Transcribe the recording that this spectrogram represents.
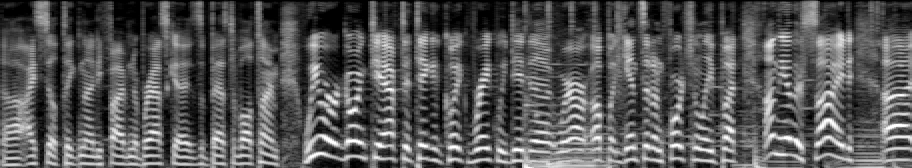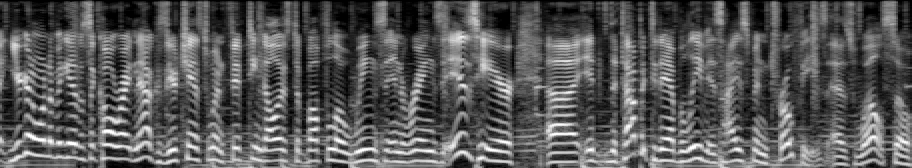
I still think 95 Nebraska is the best of all time. We were going to have to take a quick break. We did. Uh, we are up against it, unfortunately. But on the other side, uh, you're going to want to give us a call right now because your chance to win $15 to Buffalo Wings and Rings is here. Uh, it, the topic today, I believe, is Heisman trophies as well. So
